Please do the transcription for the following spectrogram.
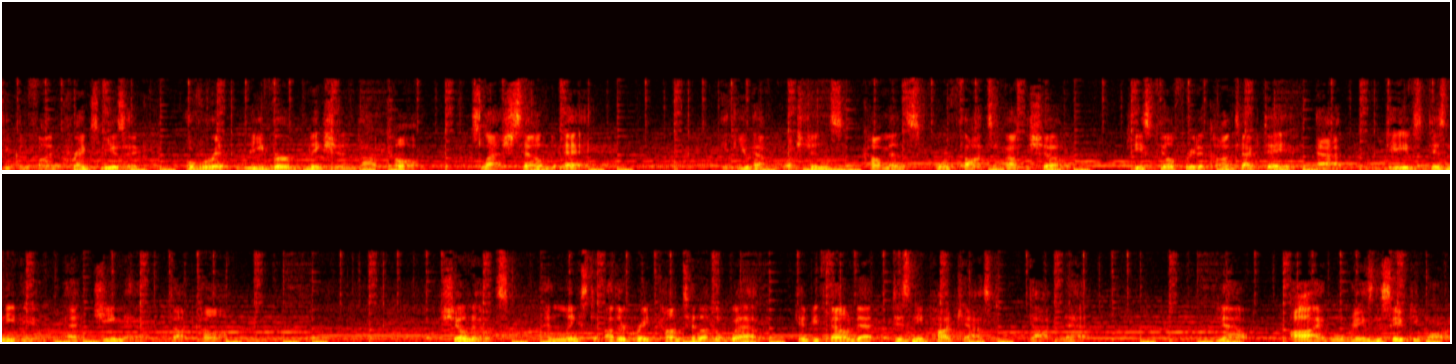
You can find Craig's music over at reverbnation.com slash sound A. If you have questions, comments, or thoughts about the show, please feel free to contact Dave at davesdisneyview at gmail.com. Show notes and links to other great content on the web can be found at disneypodcast.net. Now, I will raise the safety bar,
